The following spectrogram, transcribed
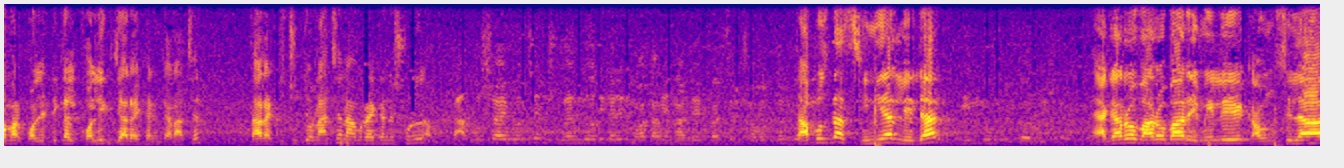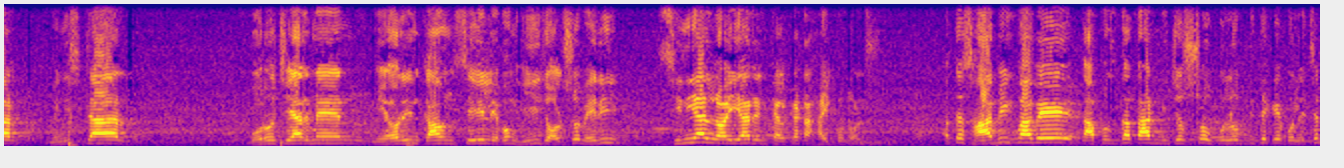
আমার পলিটিক্যাল কলিগ যারা এখানকার আছেন তারা কিছুজন আছেন আমরা এখানে শুনলাম। তাপস রায় বলছেন শুভেন্দু অধিকারীর মত আমি হান্ড্রেড পার্সেন্ট সমর্থন তাপস দা সিনিয়র লিডার হিন্দু এগারো বারো বার এমএলএ কাউন্সিলর মিনিস্টার বড়ো চেয়ারম্যান মেয়র ইন কাউন্সিল এবং he is also very senior lawyer in Calcutta high court also অর্থাৎ স্বাভাবিকভাবে তাপসদা তার নিজস্ব উপলব্ধি থেকে বলেছেন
